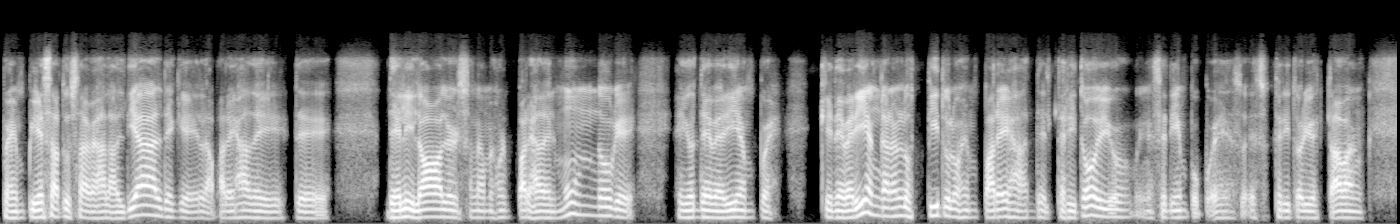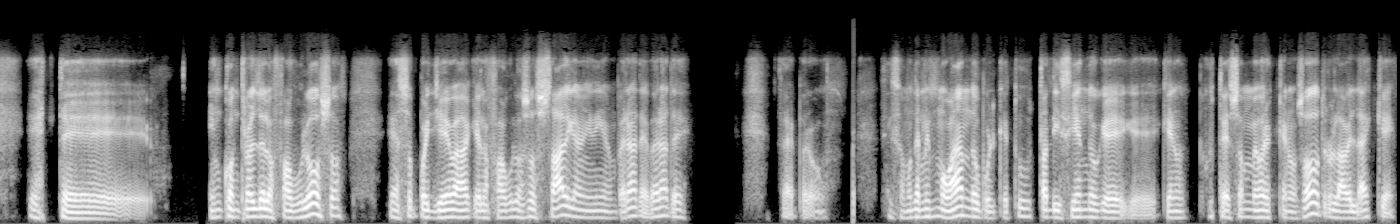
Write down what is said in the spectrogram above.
pues empieza, tú sabes, a alardear de que la pareja de, de, de Lawler son la mejor pareja del mundo, que ellos deberían, pues, que deberían ganar los títulos en parejas del territorio. En ese tiempo, pues, esos, territorios estaban este, en control de los fabulosos. Eso, pues, lleva a que los fabulosos salgan y digan, espérate, espérate. pero si somos del mismo bando, porque tú estás diciendo que, que, ustedes son mejores que nosotros? La verdad es que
